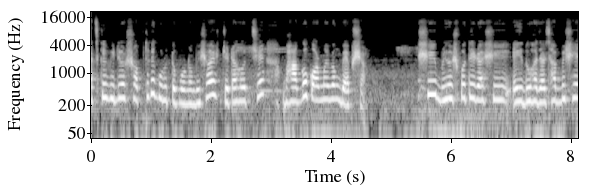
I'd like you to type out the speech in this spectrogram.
আজকের ভিডিওর সবথেকে গুরুত্বপূর্ণ বিষয়, যেটা হচ্ছে ভাগ্য, কর্ম এবং ব্যবসা। রাশি বৃহস্পতির রাশি, এই দু হাজার ছাব্বিশে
